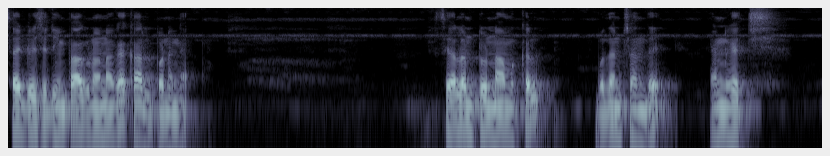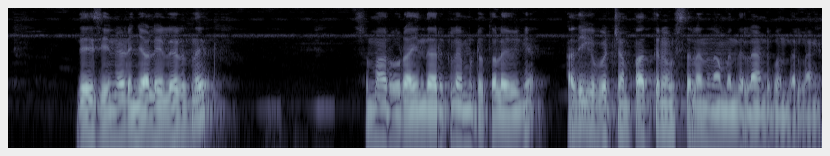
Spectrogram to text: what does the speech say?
சைட் விசிட்டிங் பார்க்கணுன்னாக்கா கால் பண்ணுங்கள் சேலம் டு நாமக்கல் புதன் சந்தை என்ஹெச். தேசிய நெடுஞ்சாலையிலிருந்து சுமார் ஒரு ஐந்தாறு கிலோமீட்டர் தொலைவுங்க. அதிகபட்சம் பத்து நிமிஷத்துலேருந்து நம்ம இந்த லேண்டுக்கு வந்துடலாங்க.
